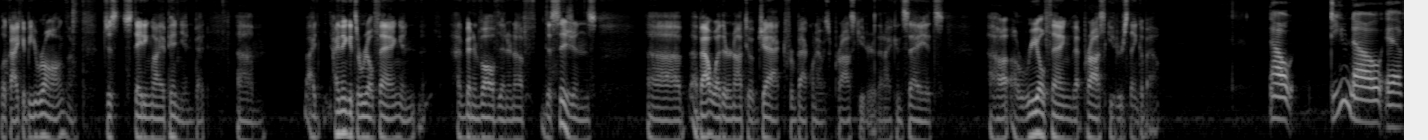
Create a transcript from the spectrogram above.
look, I could be wrong. I'm just stating my opinion, but um, I I think it's a real thing, and I've been involved in enough decisions uh, about whether or not to object from back when I was a prosecutor that I can say it's a real thing that prosecutors think about. Now, do you know if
